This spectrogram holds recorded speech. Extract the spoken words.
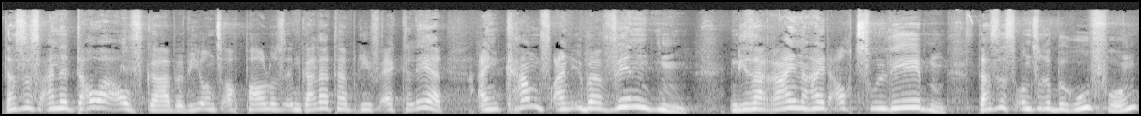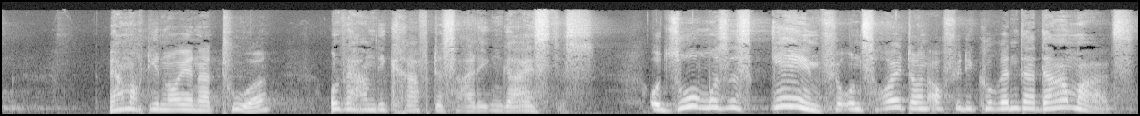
Das ist eine Daueraufgabe, wie uns auch Paulus im Galaterbrief erklärt. Ein Kampf, ein Überwinden, in dieser Reinheit auch zu leben. Das ist unsere Berufung. Wir haben auch die neue Natur und wir haben die Kraft des Heiligen Geistes. Und so muss es gehen für uns heute und auch für die Korinther damals.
